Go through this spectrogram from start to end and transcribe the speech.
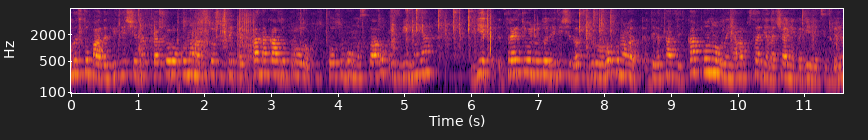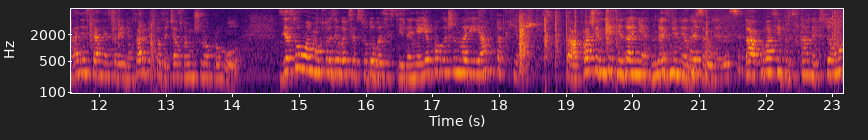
листопада 2021 року номер 165 наказу про по особовому складу про звільнення від 3 лютого 2022 року номер 19К поновлення на посаді начальника дільниці зберігання стягнення середнього заробітку за час вимушеного прогулу. З'ясовуємо, хто з'явився в судове засідання. Є Павлишин Марія. Так, є. Так, ваші анкетні дані не змінилися. Не змінилися. Так, у вас є представник сьома.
